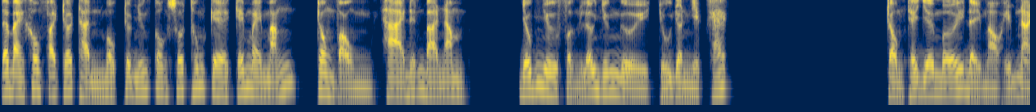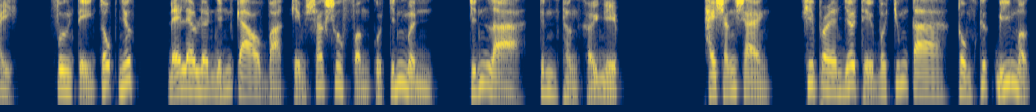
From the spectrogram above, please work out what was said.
để bạn không phải trở thành một trong những con số thống kê kém may mắn trong vòng 2 đến 3 năm, giống như phần lớn những người chủ doanh nghiệp khác. Trong thế giới mới đầy mạo hiểm này, phương tiện tốt nhất để leo lên đỉnh cao và kiểm soát số phận của chính mình chính là tinh thần khởi nghiệp. Hãy sẵn sàng khi Brian giới thiệu với chúng ta công thức bí mật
